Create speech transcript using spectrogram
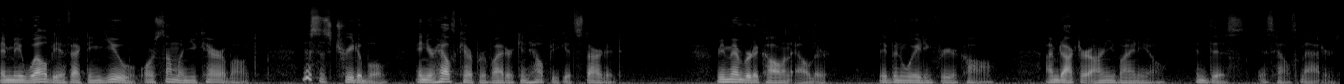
and may well be affecting you or someone you care about. This is treatable, and your healthcare provider can help you get started. Remember to call an elder. They've been waiting for your call. I'm Dr. Arnie Vainio, and this is Health Matters.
